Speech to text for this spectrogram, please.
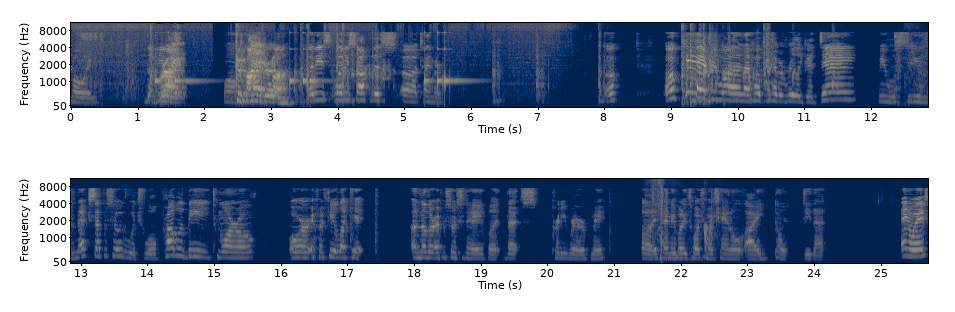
going. Right. Well, Goodbye, everyone. Let me let me stop this uh, timer. O- Okay, everyone. I hope you have a really good day. We will see you in the next episode, which will probably be tomorrow, or if I feel like it, another episode today. But that's pretty rare of me. Uh, if anybody's watching my channel, I don't do that. Anyways,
